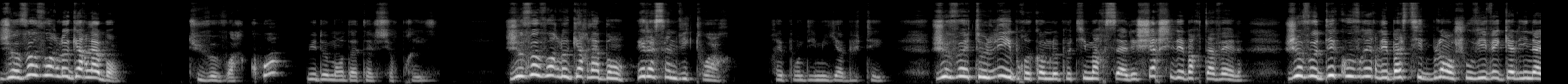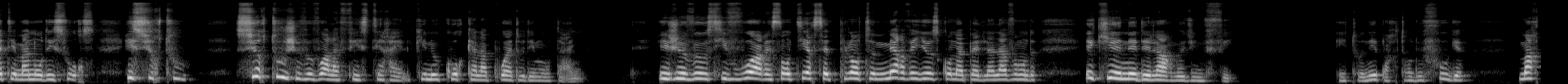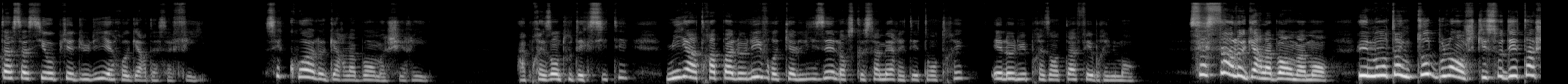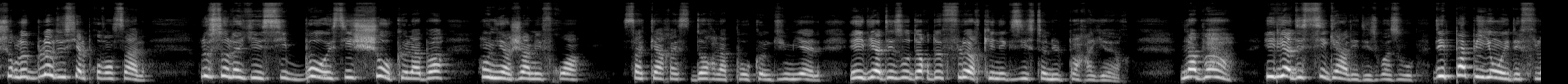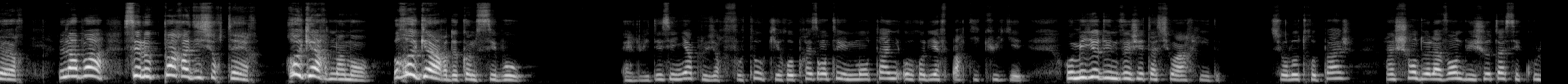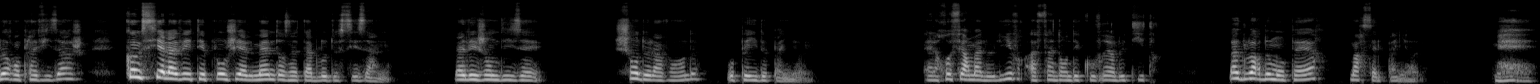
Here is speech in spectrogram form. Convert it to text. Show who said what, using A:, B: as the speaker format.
A: Je veux voir le Garlaban. Tu veux voir quoi? lui demanda-t-elle surprise. Je veux voir le Garlaban et la Sainte Victoire, répondit Mia butée. Je veux être libre comme le petit Marcel et chercher des Bartavelles. Je veux découvrir les Bastides blanches où vivaient Galinette et Manon des Sources. Et surtout, surtout, je veux voir la fée Estérelle qui ne court qu'à la pointe des montagnes. Et je veux aussi voir et sentir cette plante merveilleuse qu'on appelle la lavande et qui est née des larmes d'une fée. Étonnée par tant de fougue, Martha s'assit au pied du lit et regarda sa fille. C'est quoi le garlaban, ma chérie? À présent tout excitée, Mia attrapa le livre qu'elle lisait lorsque sa mère était entrée et le lui présenta fébrilement. C'est ça le garlaban, maman Une montagne toute blanche qui se détache sur le bleu du ciel provençal. Le soleil est si beau et si chaud que là-bas, on n'y a jamais froid. Sa caresse dort la peau comme du miel, et il y a des odeurs de fleurs qui n'existent nulle part ailleurs. Là-bas, il y a des cigales et des oiseaux, des papillons et des fleurs. Là-bas, c'est le paradis sur terre. Regarde, maman, regarde comme c'est beau. Elle lui désigna plusieurs photos qui représentaient une montagne au relief particulier, au milieu d'une végétation aride. Sur l'autre page, un champ de lavande lui jeta ses couleurs en plein visage, comme si elle avait été plongée elle-même dans un tableau de Cézanne. La légende disait Champ de lavande au pays de Pagnol. Elle referma le livre afin d'en découvrir le titre. La gloire de mon père, Marcel Pagnol. Mais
